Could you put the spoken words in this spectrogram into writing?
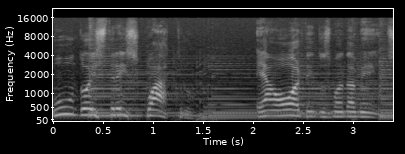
Um, dois, três, quatro. É a ordem dos mandamentos.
